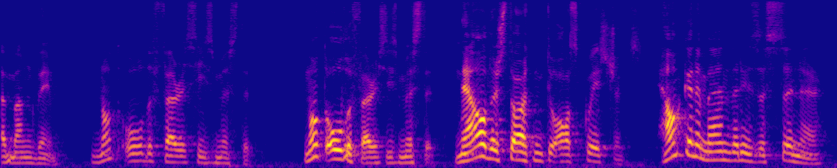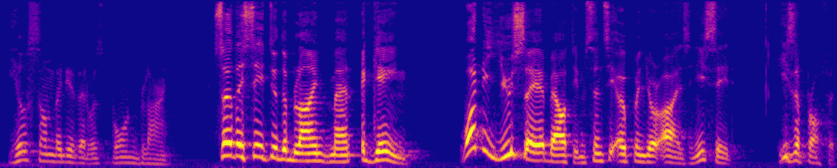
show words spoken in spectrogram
among them. Not all the Pharisees missed it. Not all the Pharisees missed it. Now they're starting to ask questions. How can a man that is a sinner heal somebody that was born blind? So they said to the blind man again, What do you say about him since he opened your eyes? And he said, He's a prophet.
